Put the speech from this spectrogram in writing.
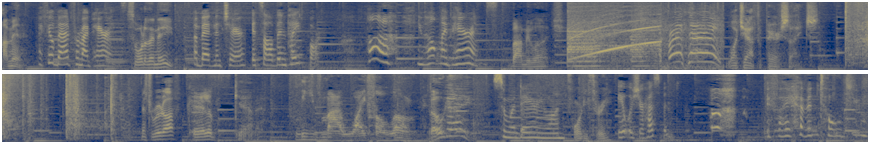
I'm in. I feel bad for my parents. So what do they need? A bed and a chair. It's all been paid for. Huh? You helped my parents. Buy me lunch. Watch out for parasites. Mr. Rudolph? Caleb. Gavin. Leave my wife alone. Okay. So what day are you on? 43. It was your husband. If I haven't told you.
